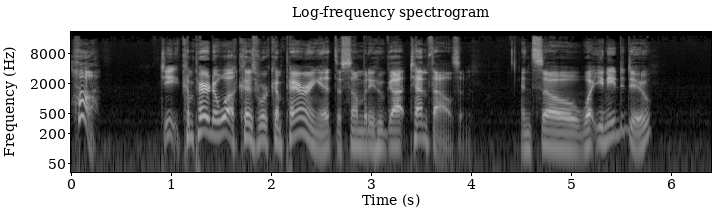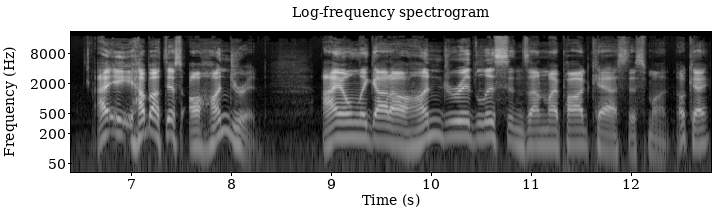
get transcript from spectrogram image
Huh. Gee, compared to what? Because we're comparing it to somebody who got 10,000. And so what you need to do, I how about this? A hundred. I only got a hundred listens on my podcast this month. Okay.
